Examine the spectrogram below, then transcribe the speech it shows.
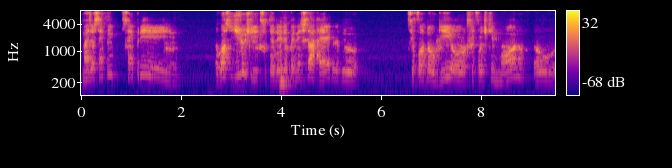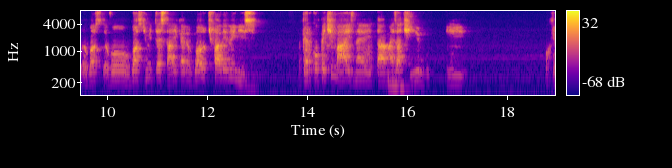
mas eu sempre, sempre eu gosto de jiu-jitsu, entendeu? Independente da regra, do, se for do gi ou se for de kimono, eu, eu, gosto, eu vou, gosto de me testar e quero, igual eu te falei no início, eu quero competir mais, né? E estar tá mais uhum. ativo. E, porque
